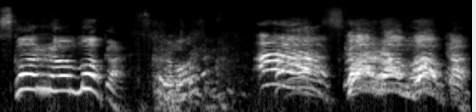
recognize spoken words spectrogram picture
Скоромовка! А, скоромовка!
